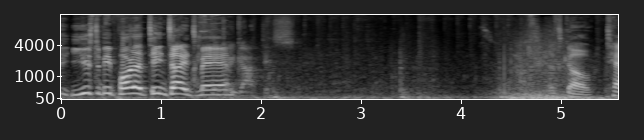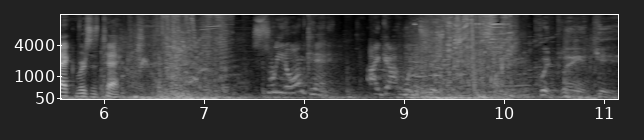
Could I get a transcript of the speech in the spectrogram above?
you used to be part of Teen Titans, I man. got this. Let's go. Tech versus tech. Sweet arm cannon. I got one too. Quit playing, kid.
